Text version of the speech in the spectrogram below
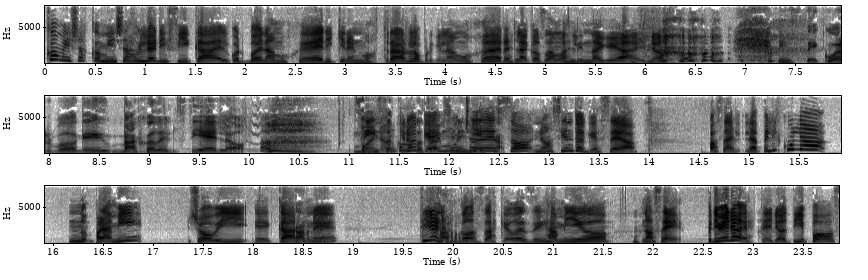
comillas, comillas, glorifica el cuerpo de la mujer y quieren mostrarlo porque la mujer es la cosa más linda que hay, ¿no? Ese cuerpo que bajó del cielo. Bueno, sí, son como creo que hay mucho de eso. No siento que sea. O sea, la película, no- para mí, yo vi eh, carne. Carne. Tiene unas cosas que vos decís, amigo. No sé. Primero, estereotipos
